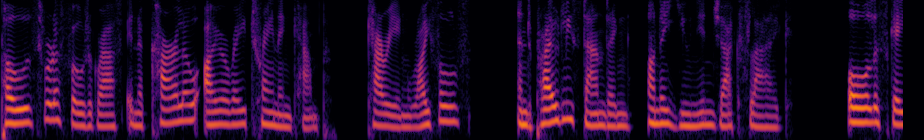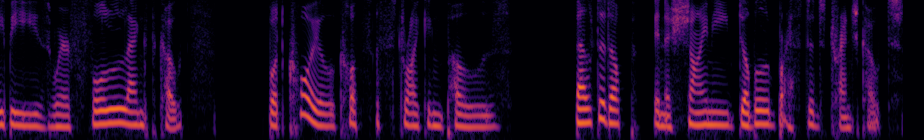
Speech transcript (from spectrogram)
pose for a photograph in a Carlow IRA training camp, carrying rifles and proudly standing on a Union Jack flag. All escapees wear full length coats, but Coyle cuts a striking pose, belted up in a shiny double breasted trench coat.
